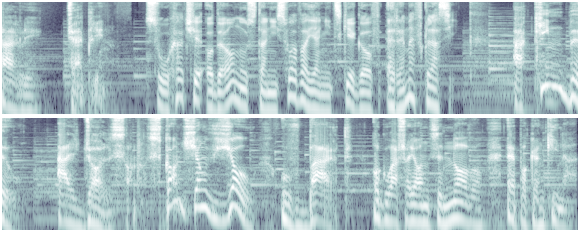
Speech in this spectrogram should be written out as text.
Charlie Chaplin. Słuchacie Odeonu Stanisława Janickiego w RMF Classic. A kim był Al Jolson? Skąd się wziął ów Bart ogłaszający nową epokę kina?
